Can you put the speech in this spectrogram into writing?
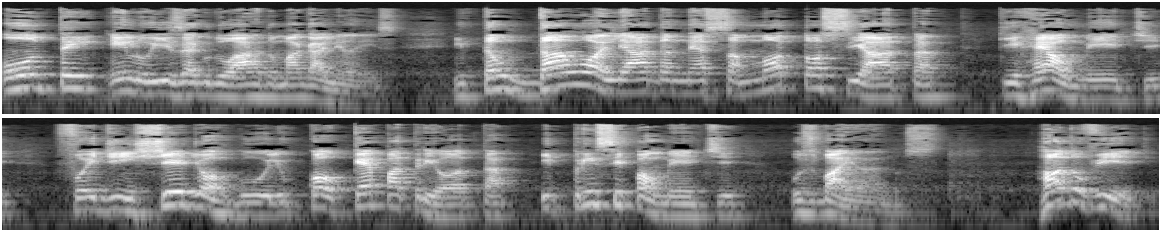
ontem em Luiz Eduardo Magalhães. Então dá uma olhada nessa motociata que realmente foi de encher de orgulho qualquer patriota e principalmente os baianos. Roda o vídeo.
